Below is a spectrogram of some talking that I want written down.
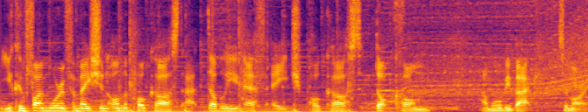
You can find more information on the podcast at wfhpodcast.com, and we'll be back tomorrow.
